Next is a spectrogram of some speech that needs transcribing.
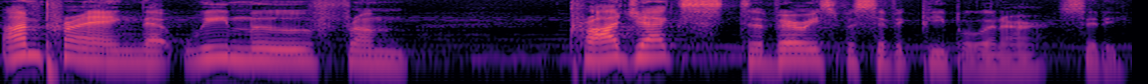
I'm praying that we move from projects to very specific people in our city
